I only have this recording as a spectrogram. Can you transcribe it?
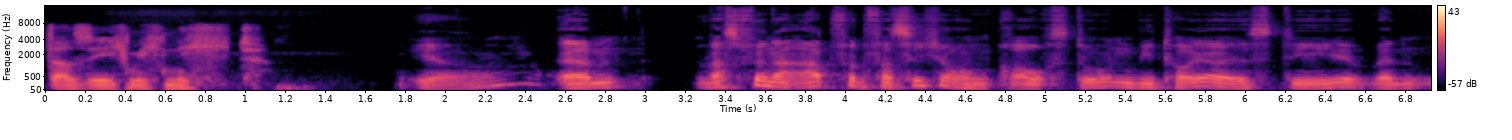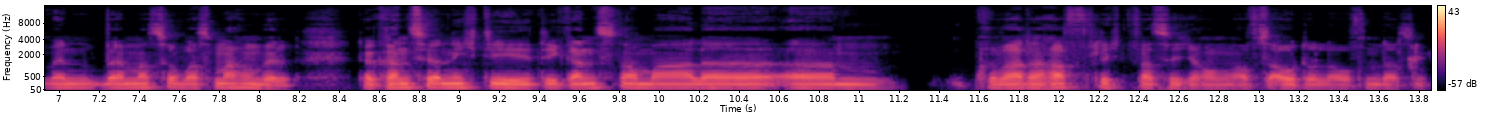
da sehe ich mich nicht. Ja, ähm, was für eine Art von Versicherung brauchst du und wie teuer ist die, wenn, wenn, wenn man sowas machen will? Da kannst du ja nicht die, die ganz normale ähm, private Haftpflichtversicherung aufs Auto laufen lassen.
